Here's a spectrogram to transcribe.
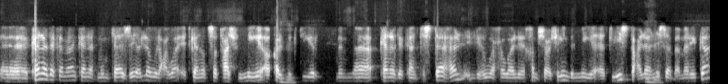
آه، كندا كمان كانت ممتازة لو العوائد كانت 16% أقل. بكثير مما كندا كانت تستاهل اللي هو حوالي 25% اتليست على. نسب أمريكا.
